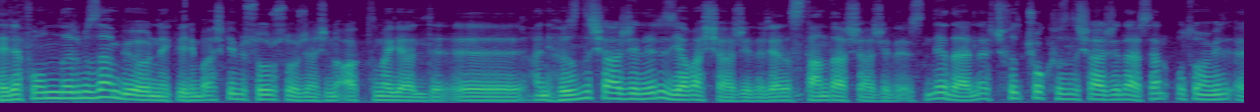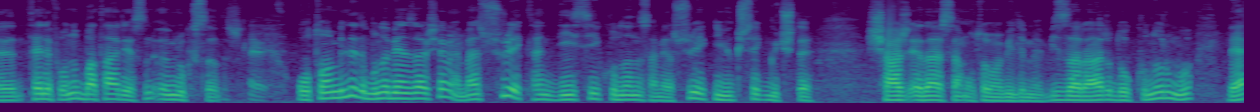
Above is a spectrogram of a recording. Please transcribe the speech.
Telefonlarımızdan bir örnek vereyim. Başka bir soru soracağım şimdi aklıma geldi. Ee, hani hızlı şarj ederiz, yavaş şarj ederiz ya da standart şarj ederiz. Ne derler? Hı- Çok hızlı şarj edersen otomobil e, telefonun bataryasının ömrü kısalır. Evet. Otomobilde de buna benzer bir şey var. Ben sürekli hani DC kullanırsam ya sürekli yüksek güçte şarj edersem otomobilime bir zararı dokunur mu? Veya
